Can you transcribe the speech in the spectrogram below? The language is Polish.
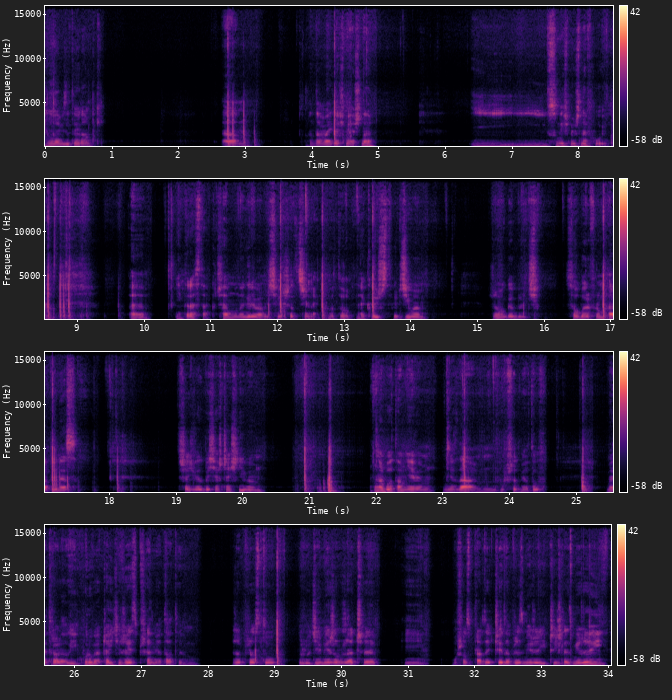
Nienawidzę tej lampki. Um, to mega śmieszne. I w sumie śmieszne w chuj. Em, I teraz tak, czemu nagrywam dzisiejszy odcinek? No to jako już stwierdziłem, że mogę być sober from happiness, trzeźwy od bycia szczęśliwym. No bo tam nie wiem, nie zdałem dwóch przedmiotów metrologii. Kurwa, czajcie, że jest przedmiot o tym, że po prostu ludzie mierzą rzeczy i muszą sprawdzać, czy je dobrze zmierzyli, czy źle zmierzyli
